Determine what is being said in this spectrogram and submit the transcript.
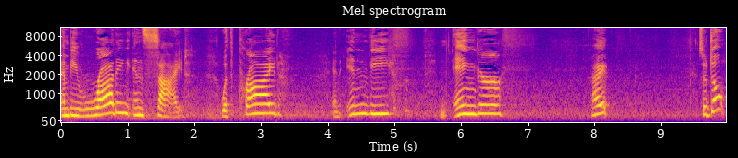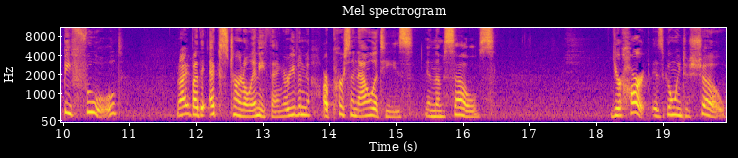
and be rotting inside with pride and envy and anger, right? So don't be fooled, right, by the external anything or even our personalities in themselves. Your heart is going to show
